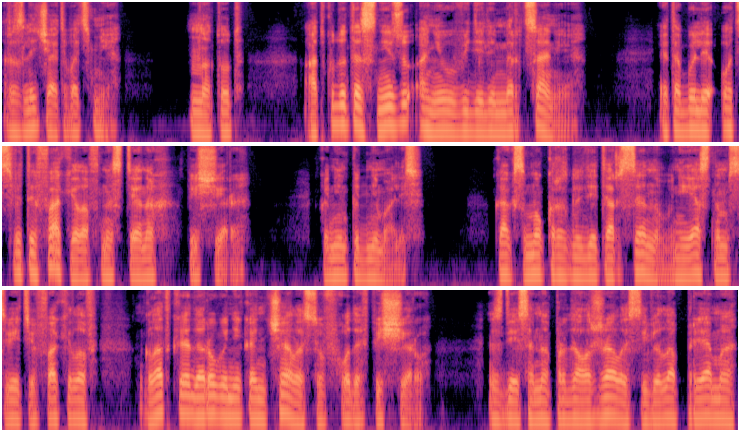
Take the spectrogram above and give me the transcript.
различать во тьме. Но тут откуда-то снизу они увидели мерцание. Это были отсветы факелов на стенах пещеры. К ним поднимались. Как смог разглядеть Арсен в неясном свете факелов — Гладкая дорога не кончалась у входа в пещеру. Здесь она продолжалась и вела прямо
